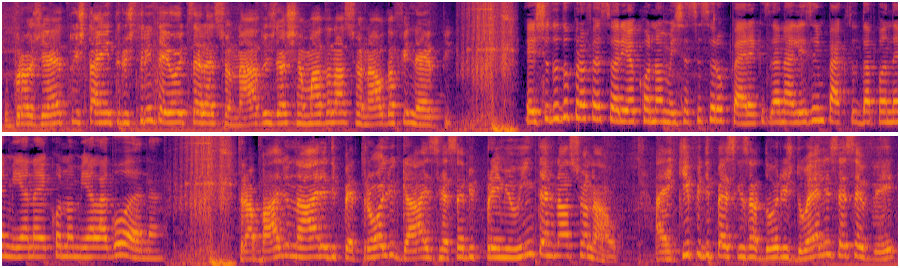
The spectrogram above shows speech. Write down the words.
O projeto está entre os 38 selecionados da chamada nacional da FINEP. Estudo do professor e economista Cícero Pérez analisa o impacto da pandemia na economia lagoana. Trabalho na área de petróleo e gás recebe prêmio internacional. A equipe de pesquisadores do LCCV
